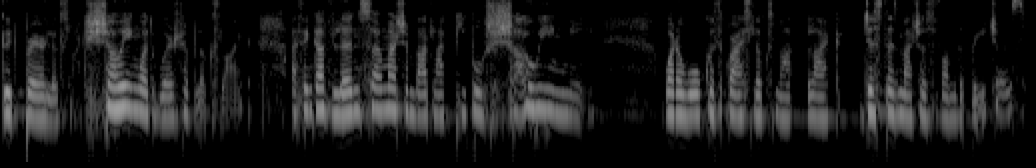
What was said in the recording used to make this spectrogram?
good prayer looks like, showing what worship looks like. I think I've learned so much about like people showing me what a walk with Christ looks like just as much as from the preachers.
